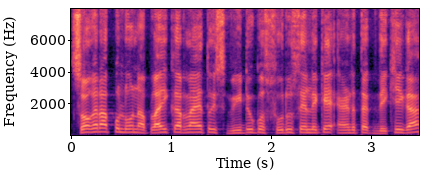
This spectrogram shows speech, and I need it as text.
सो अगर आपको लोन अप्लाई करना है तो इस वीडियो को शुरू से लेकर एंड तक देखिएगा।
